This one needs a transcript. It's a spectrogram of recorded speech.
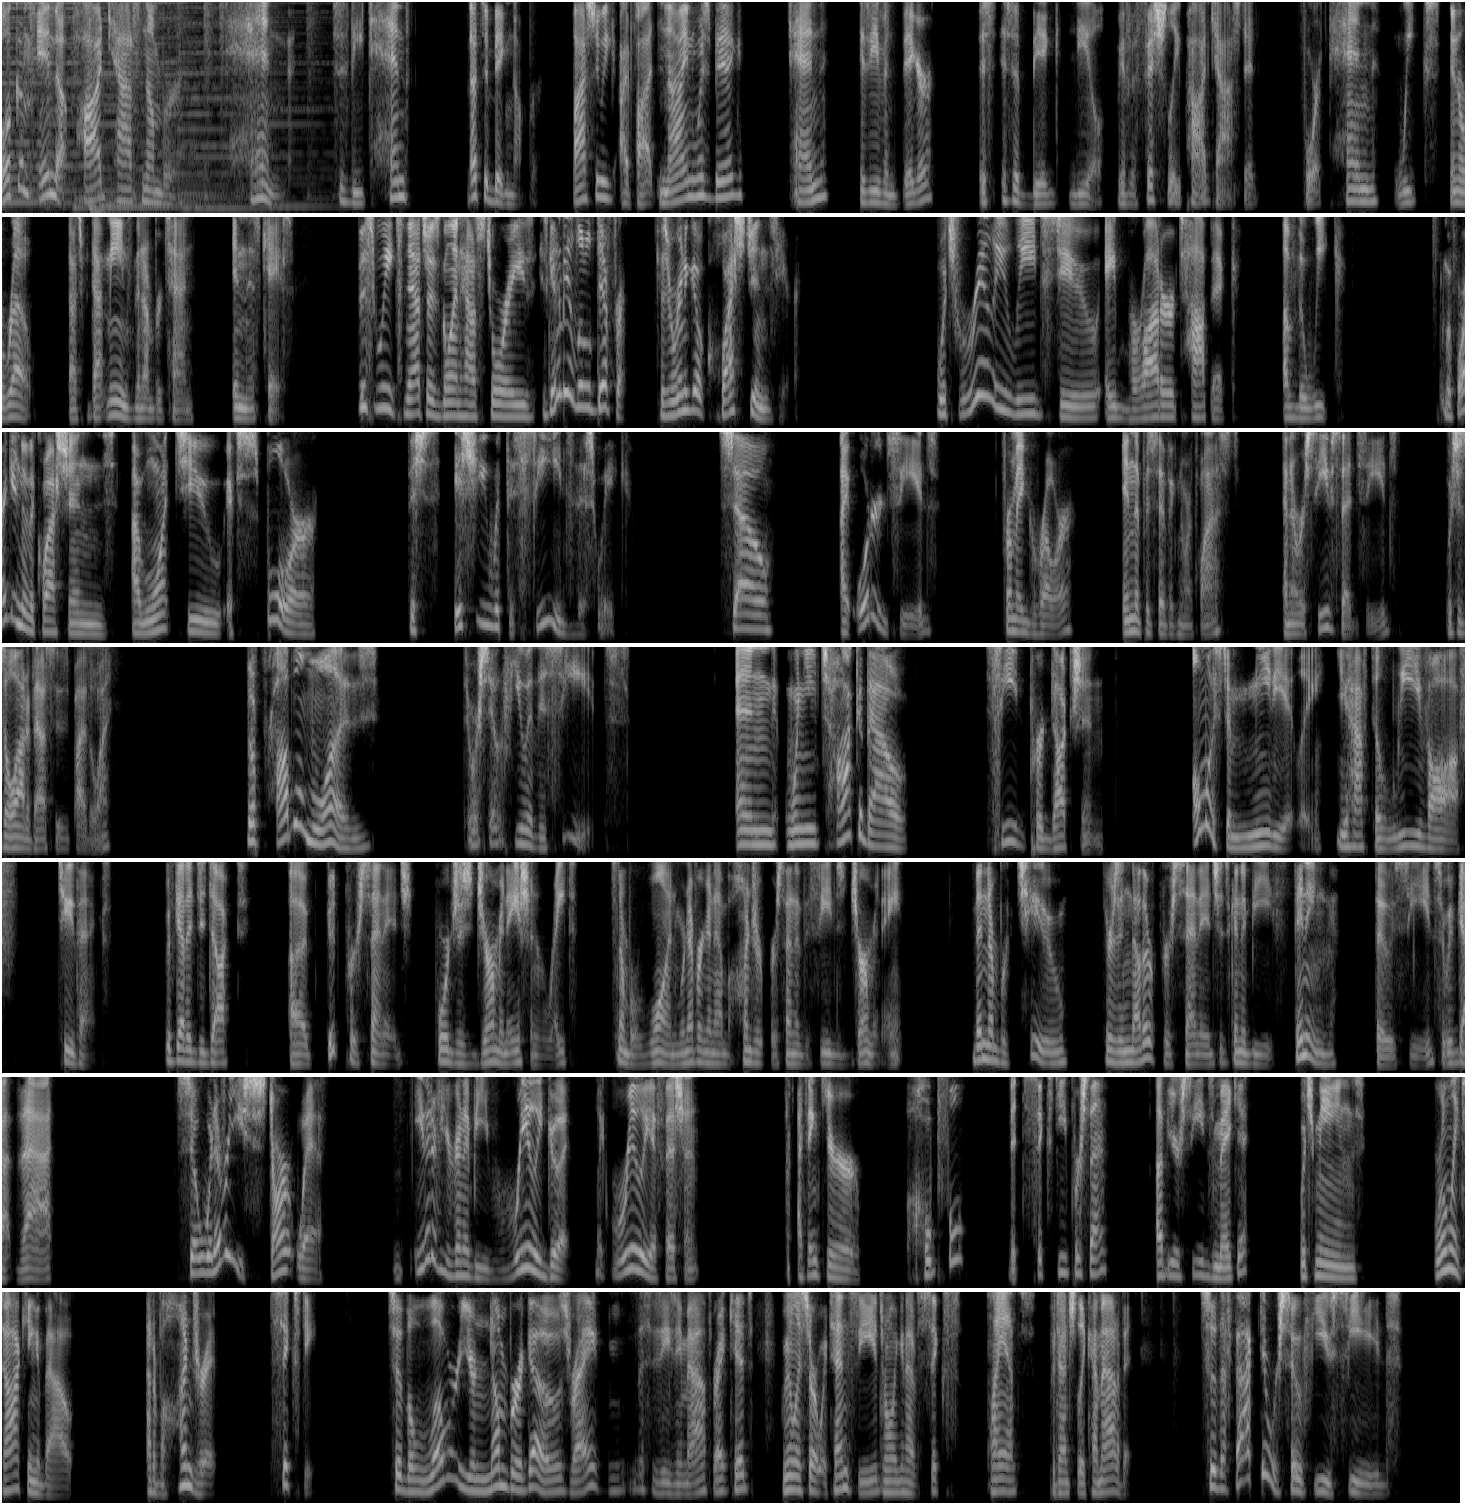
Welcome into podcast number 10. This is the 10th. That's a big number. Last week, I thought nine was big. 10 is even bigger. This is a big deal. We've officially podcasted for 10 weeks in a row. That's what that means, the number 10 in this case. This week's Natchez Glen House Stories is going to be a little different because we're going to go questions here, which really leads to a broader topic of the week. Before I get into the questions, I want to explore this issue with the seeds this week. So, I ordered seeds from a grower in the Pacific Northwest, and I received said seeds, which is a lot of S's, by the way. The problem was there were so few of the seeds. And when you talk about seed production, almost immediately you have to leave off two things. We've got to deduct a good percentage for just germination rate. It's number one. We're never going to have 100% of the seeds germinate. Then, number two, there's another percentage. It's going to be thinning those seeds. So we've got that. So, whatever you start with, even if you're going to be really good, like really efficient, I think you're hopeful that 60% of your seeds make it, which means we're only talking about out of 100, 60. So the lower your number goes, right? This is easy math, right, kids? We only start with 10 seeds. We're only going to have six plants potentially come out of it. So the fact there were so few seeds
